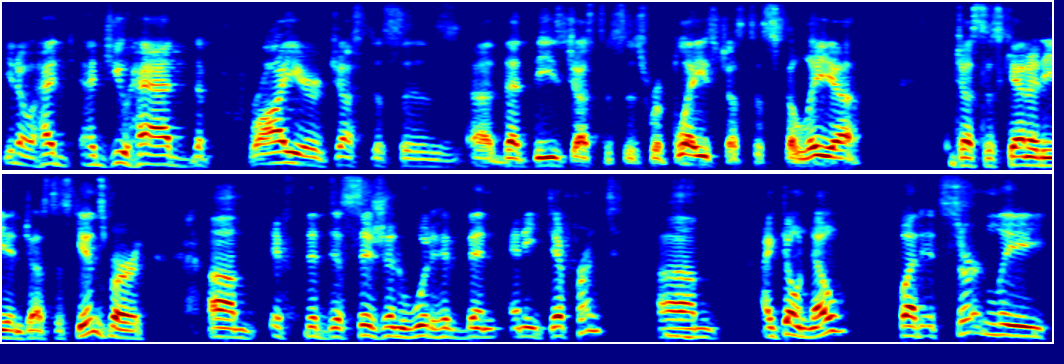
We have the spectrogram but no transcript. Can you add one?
you know, had had you had the prior justices uh, that these justices replaced, Justice Scalia, Justice Kennedy, and Justice Ginsburg, um, if the decision would have been any different, um, I don't know. But it's certainly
